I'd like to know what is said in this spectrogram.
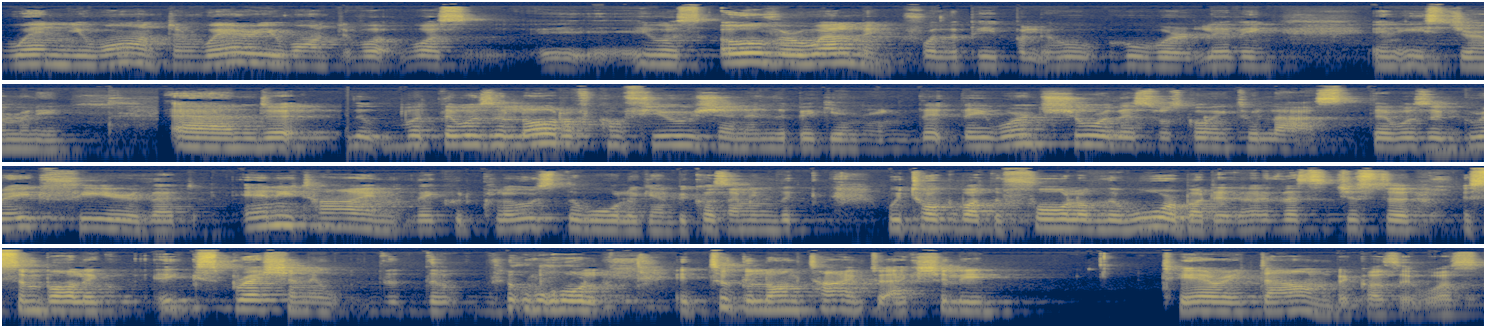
when you want and where you want was it was overwhelming for the people who, who were living in East Germany. And uh, the, but there was a lot of confusion in the beginning. They, they weren't sure this was going to last. There was a great fear that any time they could close the wall again, because I mean, the, we talk about the fall of the war, but uh, that's just a, a symbolic expression the, the, the wall, it took a long time to actually tear it down because it was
